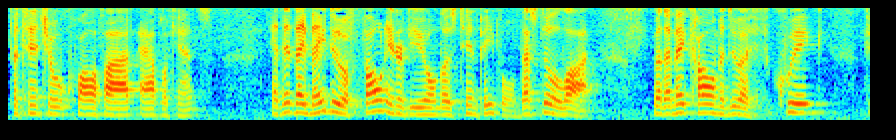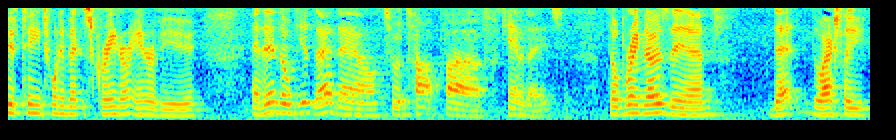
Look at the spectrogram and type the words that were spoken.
potential qualified applicants. And then they may do a phone interview on those 10 people. That's still a lot. But they may call them and do a quick 15, 20 minute screener interview. And then they'll get that down to a top five candidates. They'll bring those in that they'll actually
